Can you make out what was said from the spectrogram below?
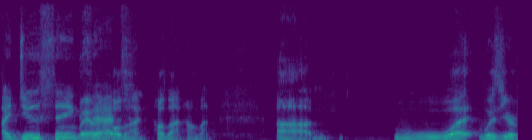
I do think wait, wait, that hold on, hold on, hold on. Um, what was your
